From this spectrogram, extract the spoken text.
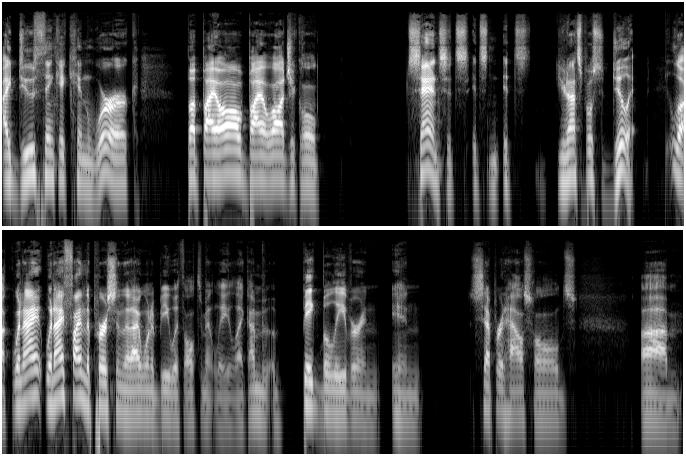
I do think it can work, but by all biological sense, it's it's it's you're not supposed to do it. Look, when I when I find the person that I want to be with ultimately, like I'm a big believer in in separate households. Um,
